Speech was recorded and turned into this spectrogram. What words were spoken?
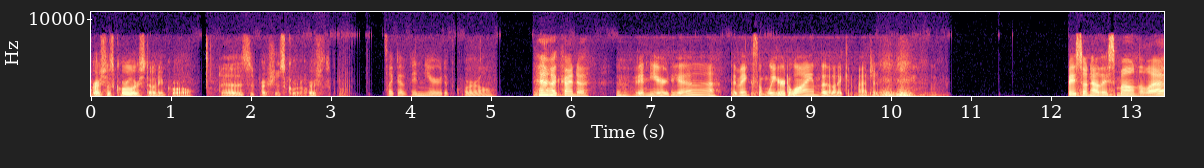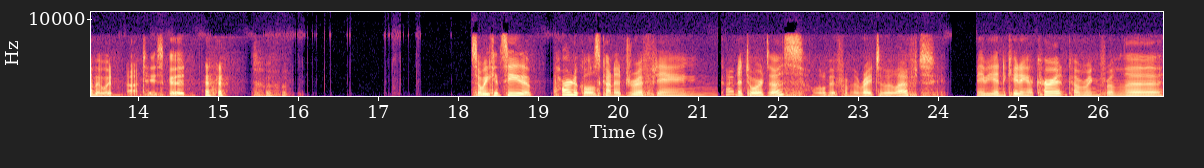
precious coral or stony coral? uh, this is precious coral. Precious coral. It's like a vineyard of coral. kind of. A vineyard, yeah. They make some weird wine, though, I can imagine. Based on how they smell in the lab, it would not taste good. So we can see the particles kind of drifting kind of towards us, a little bit from the right to the left, maybe indicating a current coming from the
